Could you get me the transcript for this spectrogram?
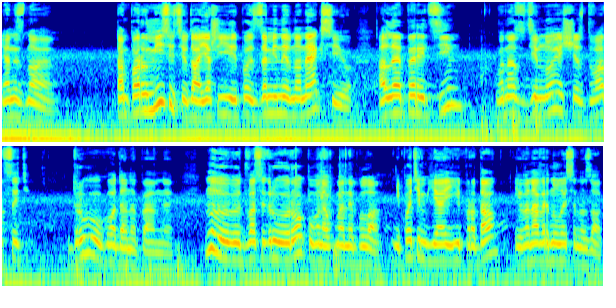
я не знаю, там пару місяців, да, я ж її замінив на Нексію, але перед цим вона зі мною ще з 22-го года, напевне. Ну, 22-го року вона в мене була. І потім я її продав і вона вернулася назад.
